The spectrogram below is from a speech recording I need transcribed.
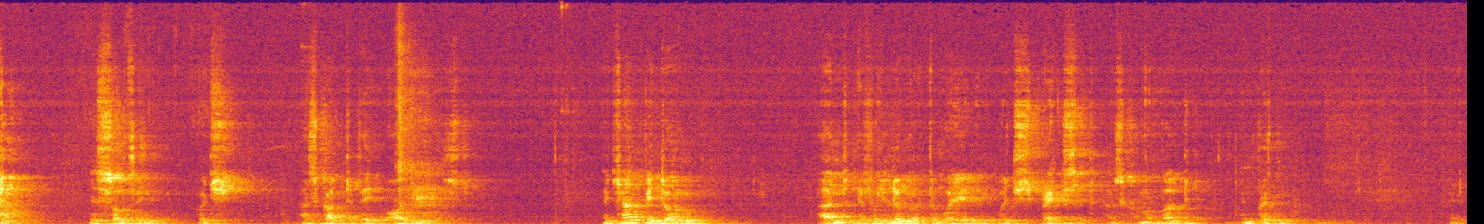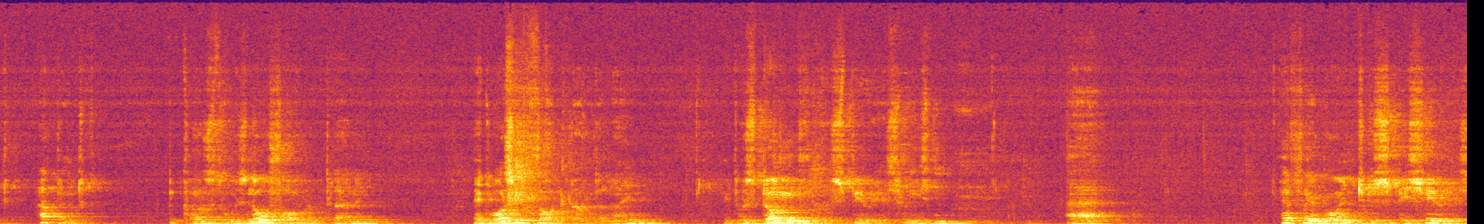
is something which has got to be organised. It can't be done, and if we look at the way in which Brexit has come about in Britain, it happened because there was no forward planning. It wasn't thought down the line. It was done for a spurious reason. Uh, if we're going to be serious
